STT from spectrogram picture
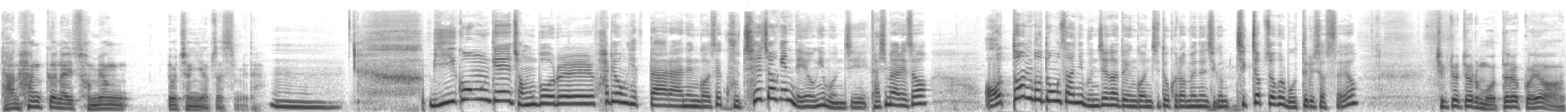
단 한 건의 소명 요청이 없었습니다. 음. 미공개 정보를 활용했다라는 것의 구체적인 내용이 뭔지 다시 말해서 어떤 부동산이 문제가 된 건지도 그러면은 지금 직접적으로 못 들으셨어요? 직접적으로 못 들었고요.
